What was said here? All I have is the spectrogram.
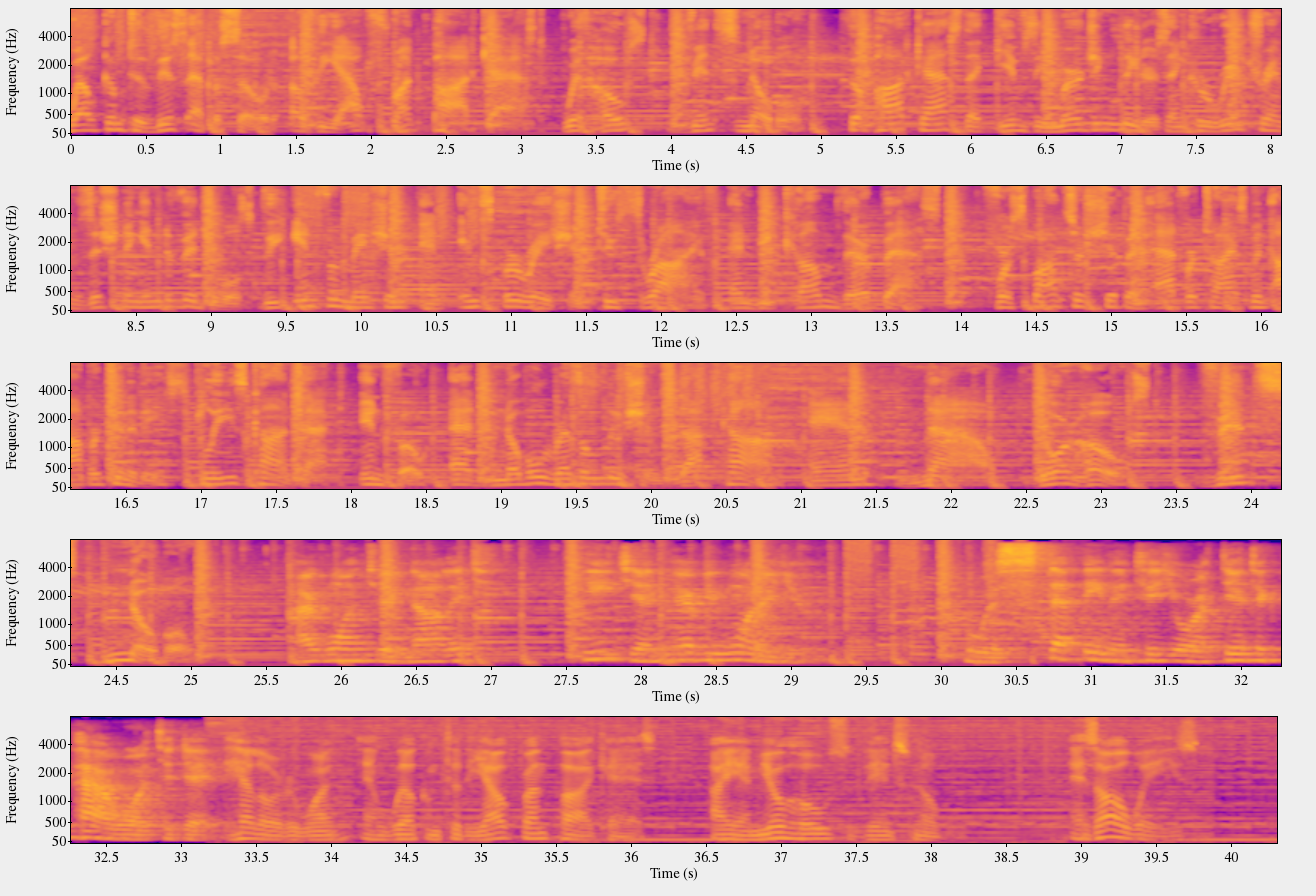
Welcome to this episode of the Outfront Podcast with host Vince Noble, the podcast that gives emerging leaders and career transitioning individuals the information and inspiration to thrive and become their best. For sponsorship and advertisement opportunities, please contact info at nobleresolutions.com. And now, your host, Vince Noble. I want to acknowledge each and every one of you who is stepping into your authentic power today. Hello, everyone, and welcome to the Outfront Podcast. I am your host, Vince Noble. As always,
